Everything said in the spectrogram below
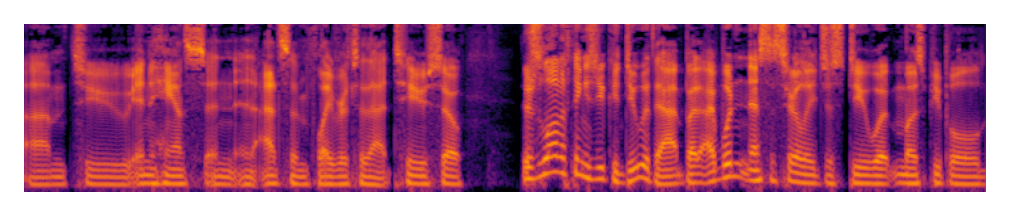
um, to enhance and, and add some flavor to that too. So there's a lot of things you could do with that, but I wouldn't necessarily just do what most people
